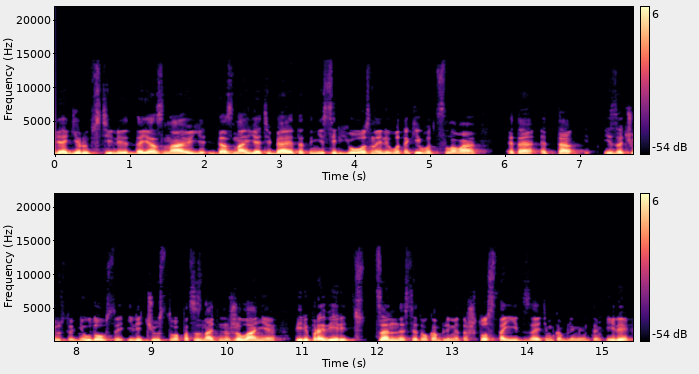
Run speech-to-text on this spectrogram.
реагирует в стиле «да я знаю, да знаю я тебя, это ты несерьезно», или вот такие вот слова, это, это из-за чувства неудобства или чувства подсознательного желания перепроверить ценность этого комплимента, что стоит за этим комплиментом, или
